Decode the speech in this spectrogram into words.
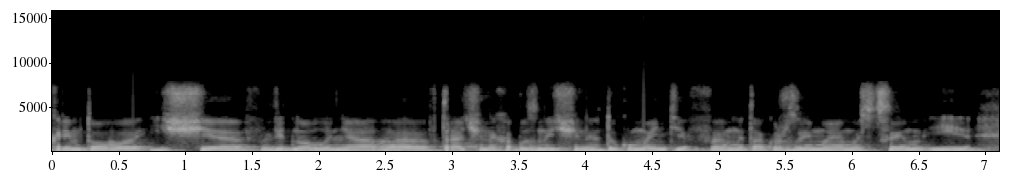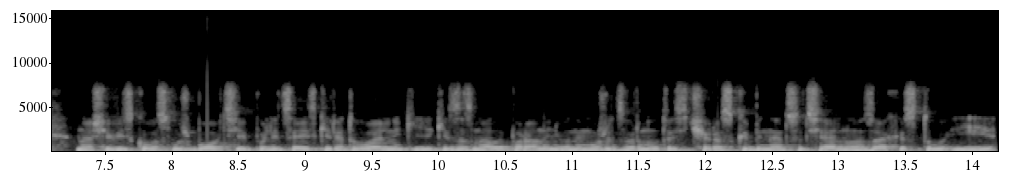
крім того, і ще відновлення е, втрачених або знищених документів. Е, Ми також займаємось цим. І наші військовослужбовці, поліцейські, рятувальники, які зазнали поранень, вони можуть звернутися через кабінет соціального захисту і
